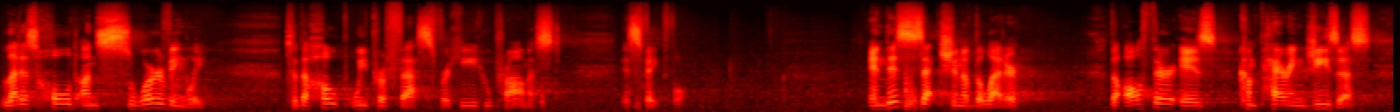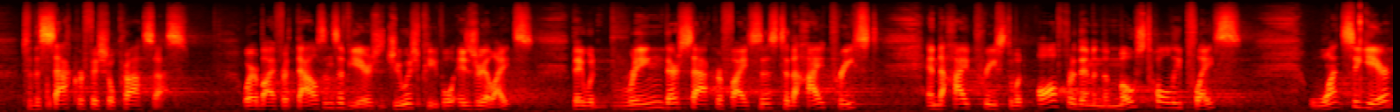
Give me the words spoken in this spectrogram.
Let us hold unswervingly to the hope we profess, for he who promised is faithful. In this section of the letter, the author is comparing Jesus to the sacrificial process, whereby for thousands of years, Jewish people, Israelites, they would bring their sacrifices to the high priest, and the high priest would offer them in the most holy place once a year.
